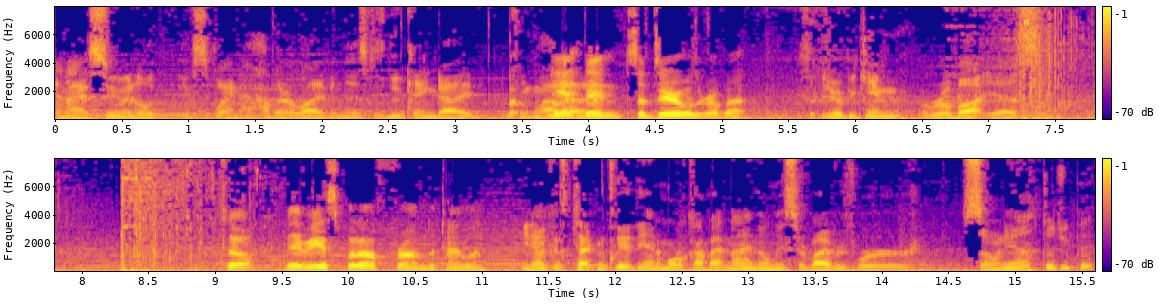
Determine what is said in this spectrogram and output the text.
and I assume it'll explain how they're alive in this because Liu Kang died, Kung Lao Yeah, died, then Sub Zero was a robot. Sub-Zero became a robot. Yes, So maybe a split off from the timeline. you know, because technically at the end of Mortal Kombat 9, the only survivors were Sonya, Did you pick?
